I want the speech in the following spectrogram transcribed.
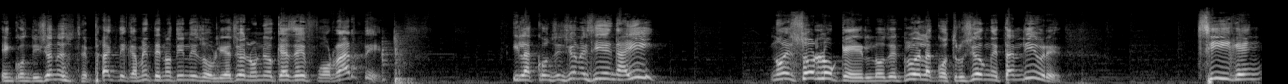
en condiciones donde prácticamente no tienes obligación, lo único que haces es forrarte. Y las concesiones siguen ahí. No es solo que los del Club de la Construcción están libres, siguen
